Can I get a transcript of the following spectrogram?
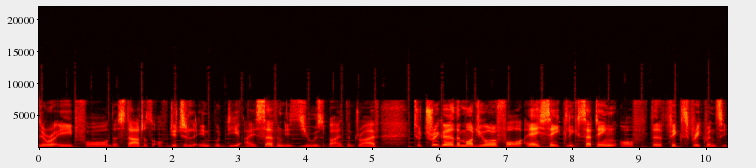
08 for the status of digital input DI7 is used by the drive to trigger the module for acyclic setting of the fixed frequency.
